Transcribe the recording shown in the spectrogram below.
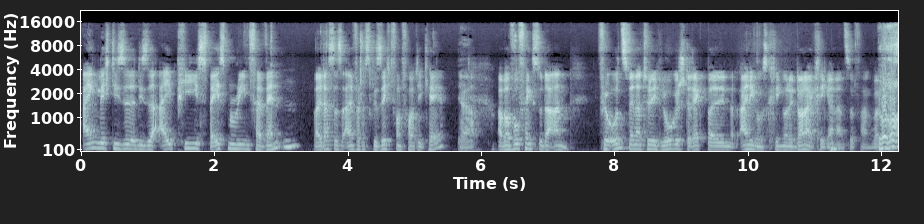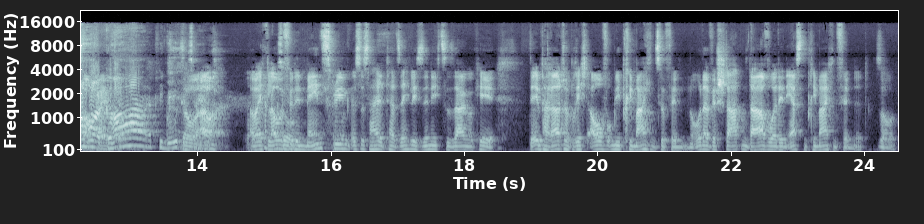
eigentlich diese, diese IP Space Marine verwenden, weil das ist einfach das Gesicht von 40k. Ja. Aber wo fängst du da an? Für uns wäre natürlich logisch, direkt bei den Einigungskriegen und den Donnerkriegern anzufangen. Oh. Gott, wie gut So, das aber, aber ich glaube, So. für den Mainstream ist es halt tatsächlich sinnig zu sagen, okay, der Imperator bricht auf, um die Primarchen zu finden. Oder wir starten da, wo er den ersten Primarchen findet. So.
